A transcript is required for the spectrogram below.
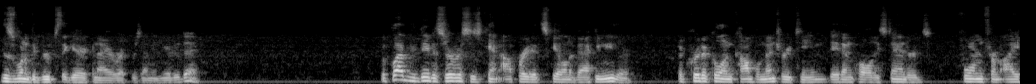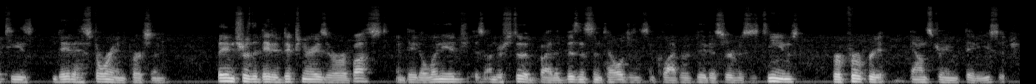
This is one of the groups that Garrick and I are representing here today. But Collaborative Data Services can't operate at scale in a vacuum either. A critical and complementary team, Data and Quality Standards, formed from IT's data historian person. They ensure that data dictionaries are robust and data lineage is understood by the business intelligence and collaborative data services teams for appropriate downstream data usage.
